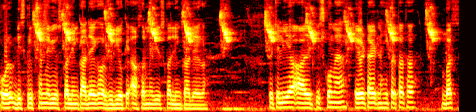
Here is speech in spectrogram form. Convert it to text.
और डिस्क्रिप्शन में भी उसका लिंक आ जाएगा और वीडियो के आखिर में भी उसका लिंक आ जाएगा। तो चलिए इसको मैं एयर टाइट नहीं करता था, बस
